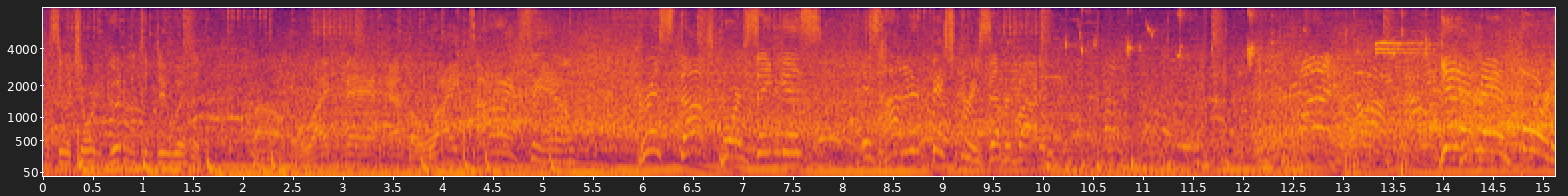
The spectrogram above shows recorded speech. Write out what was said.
Let's see what Jordan Goodwin can do with it. Found the right man at the right time, Sam. Kristaps Porzingis is hotter than fish grease, everybody. Get that man 40.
